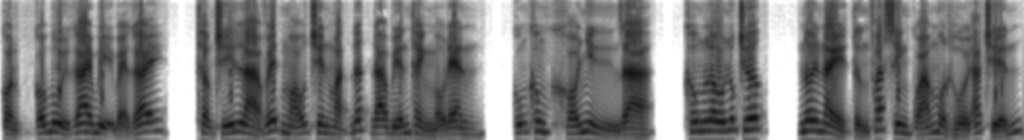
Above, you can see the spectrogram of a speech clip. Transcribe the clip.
còn có bùi gai bị bẻ gãy, thậm chí là vết máu trên mặt đất đã biến thành màu đen, cũng không khó nhìn ra, không lâu lúc trước, nơi này từng phát sinh quá một hồi ác chiến.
